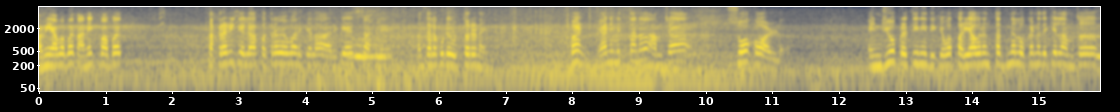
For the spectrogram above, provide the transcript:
आम्ही याबाबत अनेक बाबत तक्रारी केल्या पत्रव्यवहार केला आर टी आयच टाकले पण त्याला कुठे उत्तरं नाही. पण या निमित्तानं आमच्या so called N G O प्रतिनिधी किंवा पर्यावरण तज्ज्ञ लोकांना देखील आमचं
